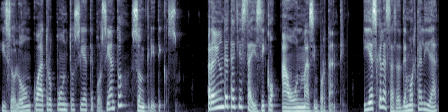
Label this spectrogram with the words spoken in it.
y solo un 4.7% son críticos. Pero hay un detalle estadístico aún más importante, y es que las tasas de mortalidad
